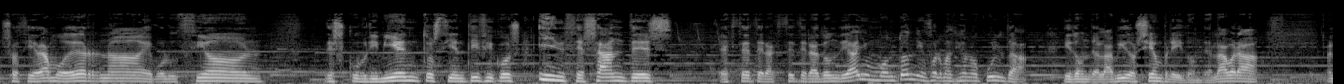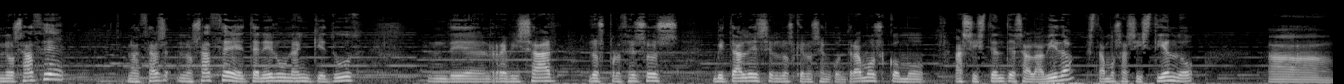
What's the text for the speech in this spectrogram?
sociedad moderna, evolución, descubrimientos científicos incesantes, etcétera, etcétera, donde hay un montón de información oculta y donde la ha habido siempre y donde la habrá, nos hace, nos hace tener una inquietud de revisar los procesos vitales en los que nos encontramos como asistentes a la vida, estamos asistiendo a,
